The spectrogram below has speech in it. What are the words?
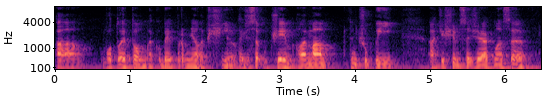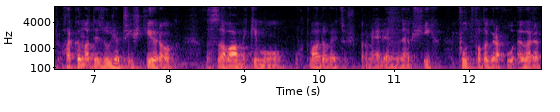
a o to je to jakoby pro mě lepší, jo. takže se učím, ale mám ten šuplík a těším se, že jakmile se zaklimatizuju, že příští rok zase Mikimu Gotwaldovi, což pro mě je jeden z nejlepších food fotografů ever.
